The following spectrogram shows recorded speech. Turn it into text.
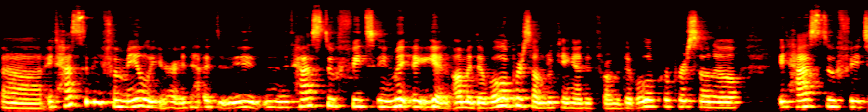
uh, it has to be familiar. It, it, it, has to fit in again i'm a developer so i'm looking at it from a developer persona. It has to fit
